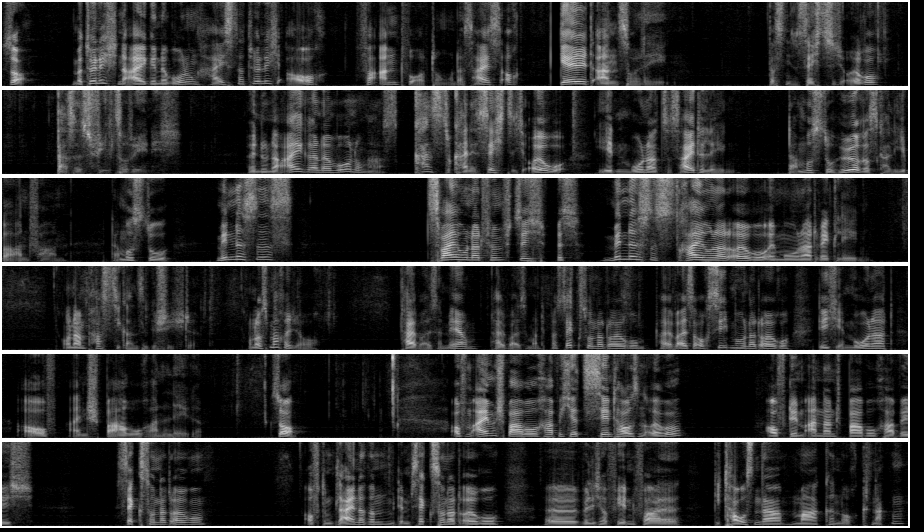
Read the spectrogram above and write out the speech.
So, natürlich, eine eigene Wohnung heißt natürlich auch Verantwortung. Und das heißt auch Geld anzulegen. Das sind 60 Euro. Das ist viel zu wenig. Wenn du eine eigene Wohnung hast, kannst du keine 60 Euro jeden Monat zur Seite legen. Da musst du höheres Kaliber anfahren. Da musst du mindestens 250 bis mindestens 300 Euro im Monat weglegen. Und dann passt die ganze Geschichte. Und das mache ich auch. Teilweise mehr, teilweise manchmal 600 Euro, teilweise auch 700 Euro, die ich im Monat auf ein Sparbuch anlege. So. Auf dem einen Sparbuch habe ich jetzt 10.000 Euro. Auf dem anderen Sparbuch habe ich 600 Euro. Auf dem kleineren mit dem 600 Euro äh, will ich auf jeden Fall die Tausender-Marke noch knacken.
